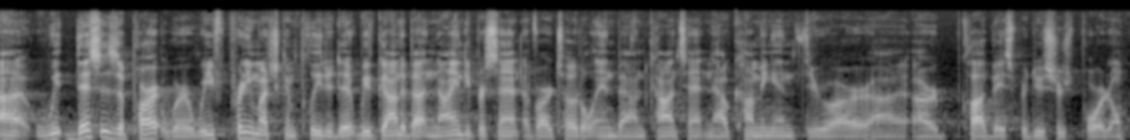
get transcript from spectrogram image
Uh, we, this is a part where we've pretty much completed it. We've got about 90% of our total inbound content now coming in through our, uh, our cloud-based producers portal.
